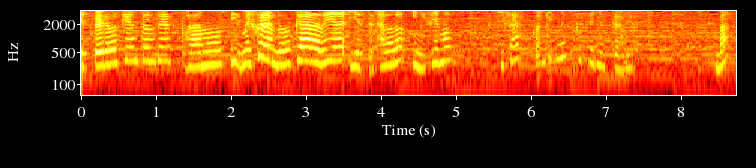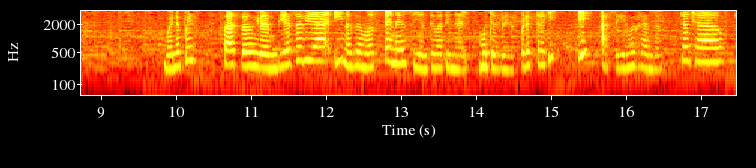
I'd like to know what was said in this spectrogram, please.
espero que entonces podamos ir mejorando cada día y este sábado iniciemos quizá con algunos pequeños cambios. ¿Va? Bueno, pues pasa un grandioso día y nos vemos en el siguiente matinal. Muchas gracias por estar aquí y a seguir mejorando. Chao, chao.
